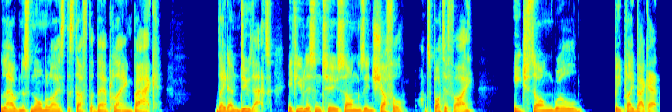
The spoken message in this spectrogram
loudness normalize the stuff that they're playing back, they don't do that. If you listen to songs in shuffle on Spotify, each song will be played back at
